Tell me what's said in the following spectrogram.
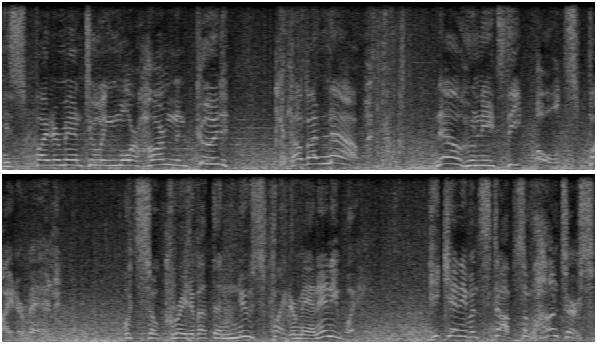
Is Spider-Man doing more harm than good? How about now? Now who needs the old Spider-Man? What's so great about the new Spider-Man anyway? He can't even stop some hunters.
